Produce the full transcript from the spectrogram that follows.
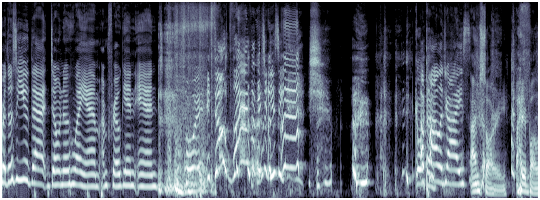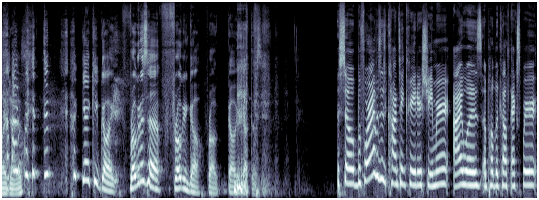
for those of you that don't know who I am, I'm Frogan, and before don't laugh, I'm introducing. Shh, Go ahead. apologize. I'm sorry. I apologize. Dude, yeah, keep going. Rogan is a Frogan. Go, Frog, go. You got this. So before I was a content creator streamer, I was a public health expert.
